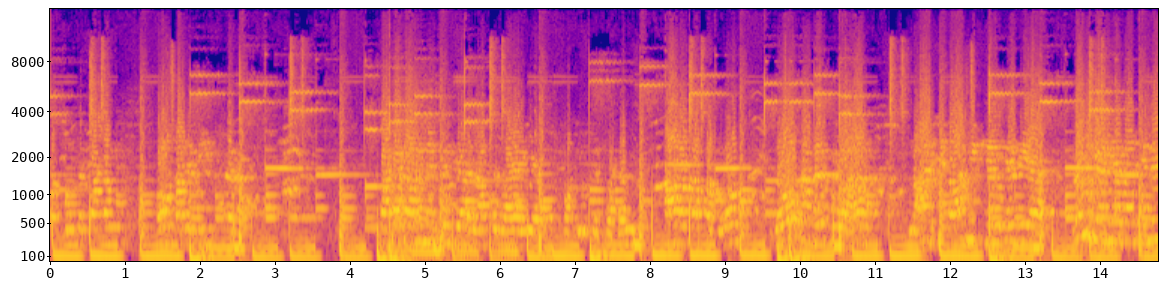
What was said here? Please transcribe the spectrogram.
ਪਸੂ ਤੇ ਪਾਟਮ ਬਹੁਤ ਸਾਰੇ ਵੀਰ ਪਾਟਾ ਦਾਨ ਨੇ ਤੋਂ ਜਿਹੜਾ ਨਾਮ ਤੇ ਲਾਇਆ ਗਿਆ ਪਸੂ ਤੇ ਪਾਟਮ ਆਹ ਦਾ ਪਸੂ ਜੋ ਤਾਂ ਫਿਰ ਕੁਹਾਰ ਨਾਲ ਕੀ ਧਾਰਮਿਕ ਖੇਲ ਕਹਿੰਦੇ ਆ। ਰੰਗ ਗਿਆਨੀਆਂ ਦਾ ਜਿਹਨੇ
